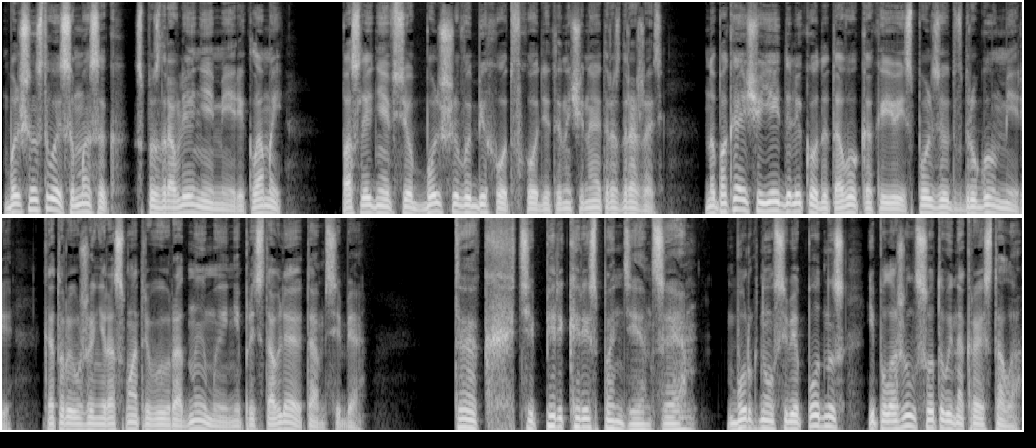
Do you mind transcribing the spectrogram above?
Большинство смс с поздравлениями и рекламой. Последнее все больше в обиход входит и начинает раздражать. Но пока еще ей далеко до того, как ее используют в другом мире, который уже не рассматриваю родным и не представляю там себя. «Так, теперь корреспонденция», буркнул себе под нос и положил сотовый на край стола.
